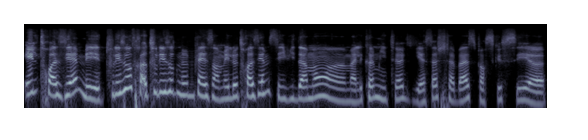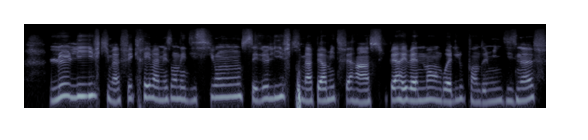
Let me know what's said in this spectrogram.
Et le troisième, mais tous les autres, tous les autres me plaisent, hein, mais le troisième, c'est évidemment euh, Malcolm Little d'Iassa Shabazz parce que c'est euh, le livre qui m'a fait créer ma maison d'édition, c'est le livre qui m'a permis de faire un super événement en Guadeloupe en 2019,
